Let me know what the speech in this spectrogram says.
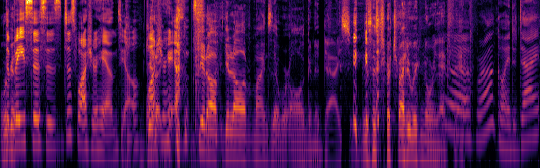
the gonna- basis is just wash your hands, y'all. Wash it- your hands. Get off. Get it all off our minds that we're all gonna die soon. Just try to ignore that Uh, fact. we're all going to die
